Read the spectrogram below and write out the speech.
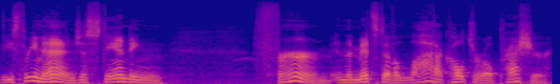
these three men just standing firm in the midst of a lot of cultural pressure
